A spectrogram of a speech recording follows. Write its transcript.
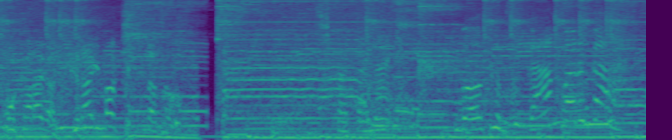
こからがクライマックスだぞ。仕方ない。僕も頑張るか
